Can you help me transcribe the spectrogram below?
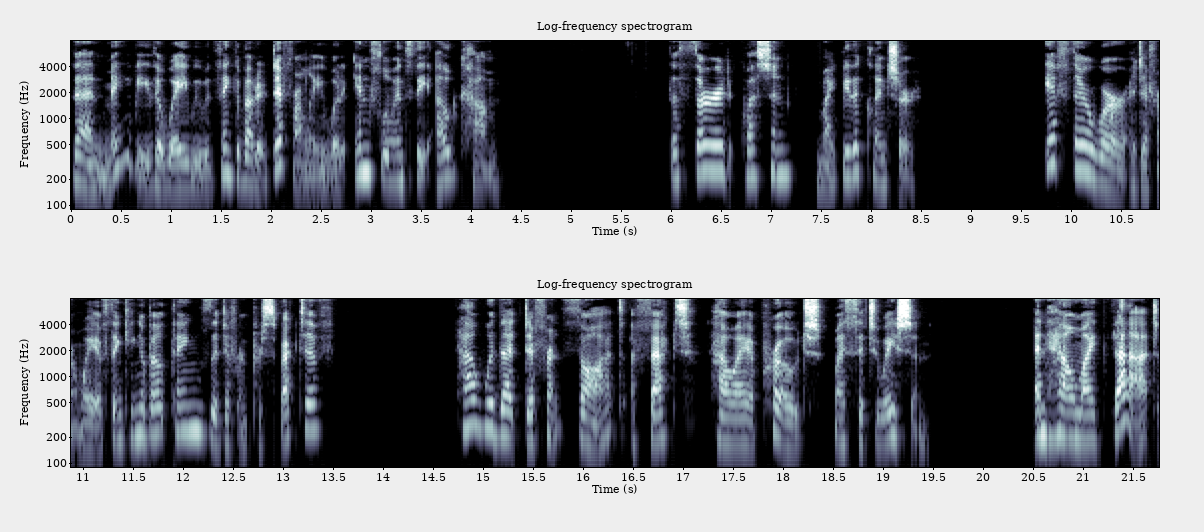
then maybe the way we would think about it differently would influence the outcome. The third question might be the clincher. If there were a different way of thinking about things, a different perspective, how would that different thought affect how I approach my situation? And how might that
